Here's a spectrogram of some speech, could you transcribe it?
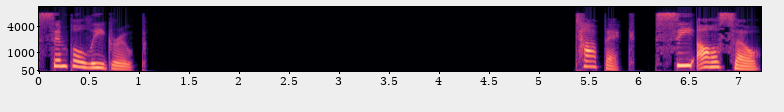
Simple Lie group Topic. See also.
